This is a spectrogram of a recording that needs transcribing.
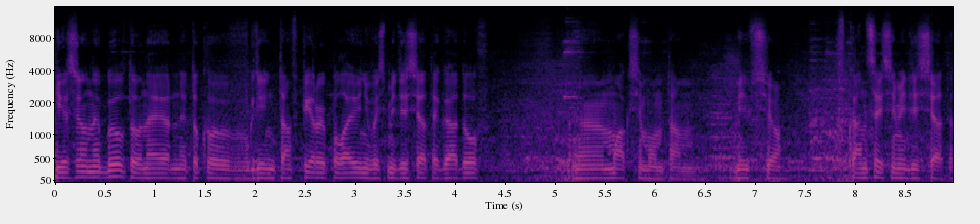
Если он и был, то, наверное, только где-нибудь там в первой половине 80-х годов э, максимум там, и все. В конце 70-х.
